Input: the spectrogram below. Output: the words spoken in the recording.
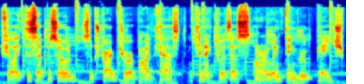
If you like this episode, subscribe to our podcast and connect with us on our LinkedIn group page,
